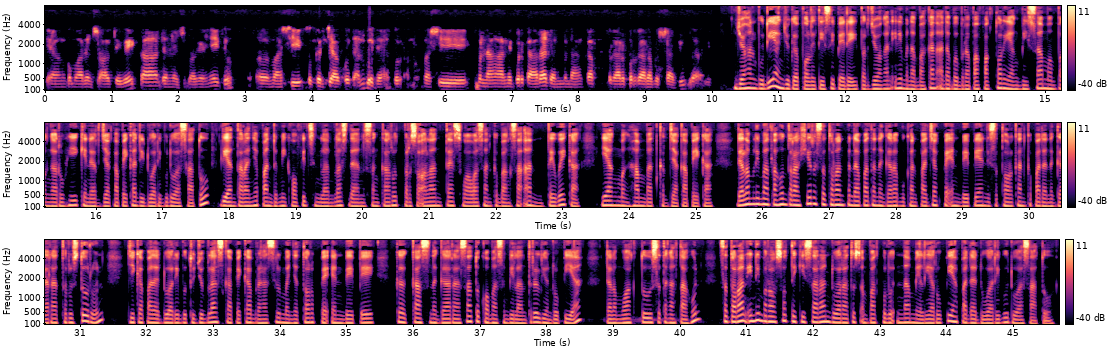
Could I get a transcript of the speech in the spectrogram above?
yang kemarin soal TWK dan lain sebagainya itu uh, masih bekerja quote unquote ya, masih menangani perkara dan menangkap perkara-perkara besar juga. Gitu. Johan Budi yang juga politisi PDI Perjuangan ini menambahkan ada beberapa faktor yang bisa mempengaruhi kinerja KPK di 2021, di antaranya pandemi COVID-19 dan sengkarut persoalan tes wawasan kebangsaan TWK yang menghambat kerja KPK. Dalam lima tahun terakhir, setoran pendapatan negara bukan pajak PNBP yang disetorkan kepada negara terus turun, jika pada 2017 KPK berhasil menyetor PNBP ke kas negara 1,9 triliun rupiah dalam waktu setengah tahun tahun, setoran ini merosot di kisaran 246 miliar rupiah pada 2021.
